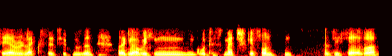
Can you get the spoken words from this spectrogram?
sehr relaxte Typen sind, hat er, glaube ich, ein, ein gutes Match gefunden für sich selber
